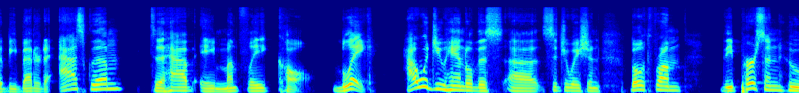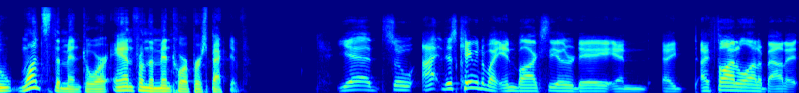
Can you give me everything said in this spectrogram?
it be better to ask them to have a monthly call? Blake, how would you handle this uh, situation, both from the person who wants the mentor and from the mentor perspective. Yeah, so I this came into my inbox the other day and I I thought a lot about it.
